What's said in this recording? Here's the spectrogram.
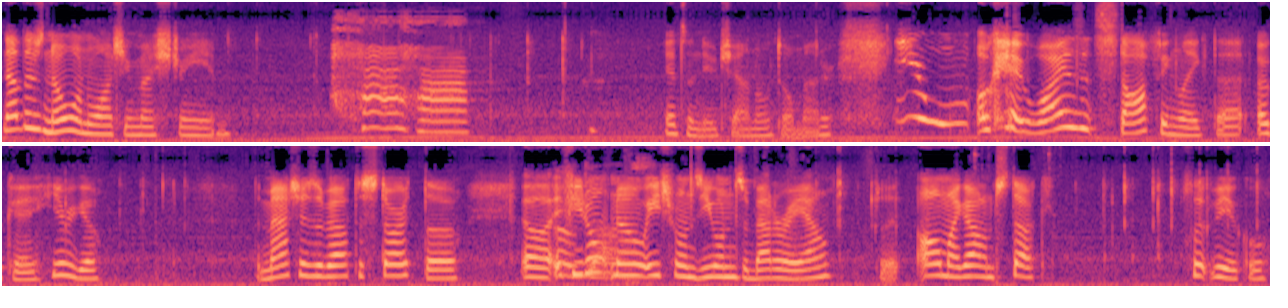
Now there's no one watching my stream. Ha ha. It's a new channel, don't matter. Ew. Okay, why is it stopping like that? Okay, here we go. The match is about to start though. Uh, if Oh, you don't know. H1Z1 is a battle royale. But, oh my god, I'm stuck. Flip vehicle.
